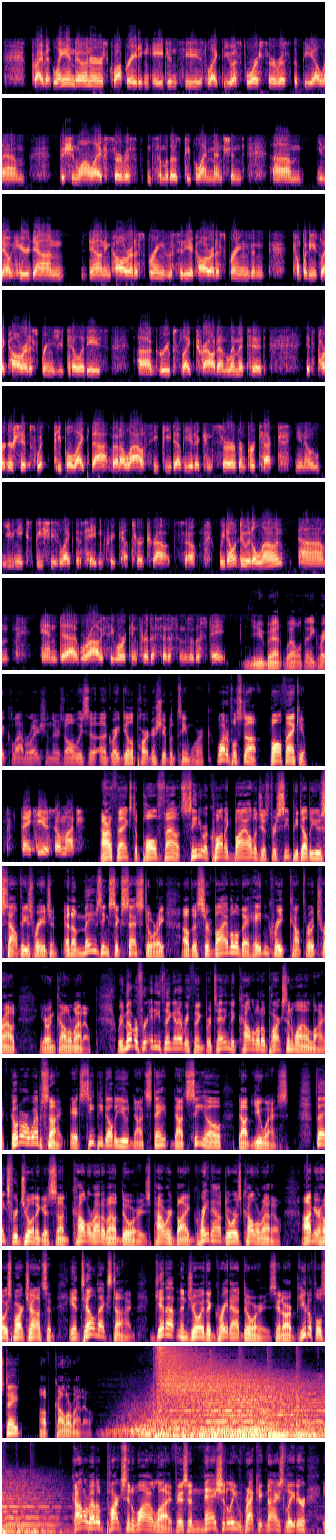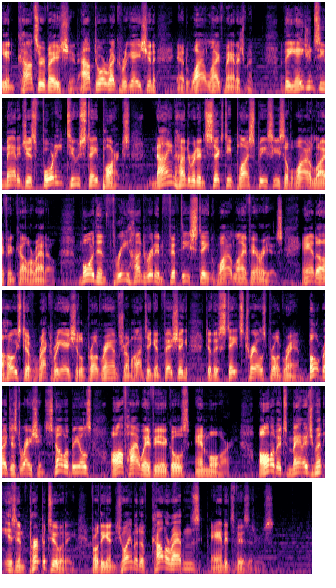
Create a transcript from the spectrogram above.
private landowners, cooperating agencies like the U.S. Forest Service, the BLM, Fish and Wildlife Service, and some of those people I mentioned. Um, you know, here down down in Colorado Springs, the city of Colorado Springs, and companies like Colorado Springs Utilities uh, groups like Trout Unlimited. It's partnerships with people like that that allow CPW to conserve and protect, you know, unique species like this Hayden Creek cutthroat trout. So we don't do it alone, um, and uh, we're obviously working for the citizens of the state. You bet. Well, with any great collaboration, there's always a, a great deal of partnership and teamwork. Wonderful stuff. Paul, thank you. Thank you so much. Our thanks to Paul Fouts, Senior Aquatic Biologist for CPW's Southeast Region. An amazing success story of the survival of the Hayden Creek cutthroat trout here in Colorado. Remember, for anything and everything pertaining to Colorado parks and wildlife, go to our website at cpw.state.co.us. Thanks for joining us on Colorado Outdoors, powered by Great Outdoors Colorado. I'm your host, Mark Johnson. Until next time, get out and enjoy the great outdoors in our beautiful state of Colorado. Colorado Parks and Wildlife is a nationally recognized leader in conservation, outdoor recreation, and wildlife management. The agency manages 42 state parks, 960 plus species of wildlife in Colorado, more than 350 state wildlife areas, and a host of recreational programs from hunting and fishing to the state's trails program, boat registration, snowmobiles, off highway vehicles, and more. All of its management is in perpetuity for the enjoyment of Coloradans and its visitors.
